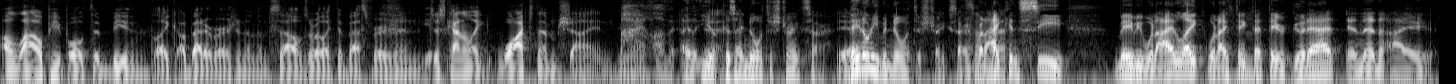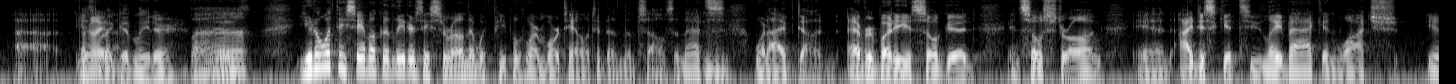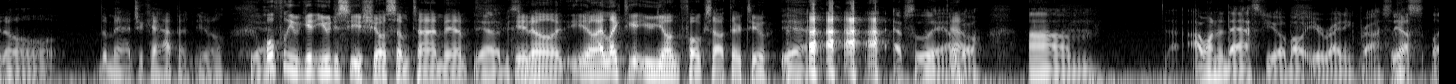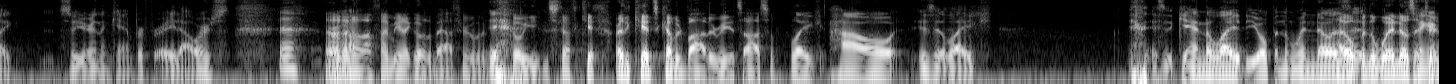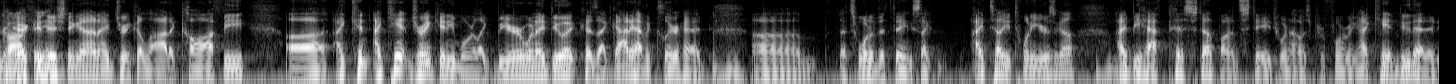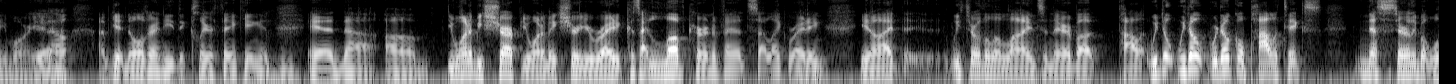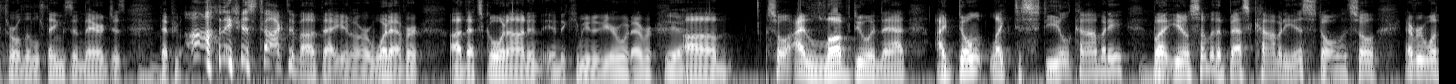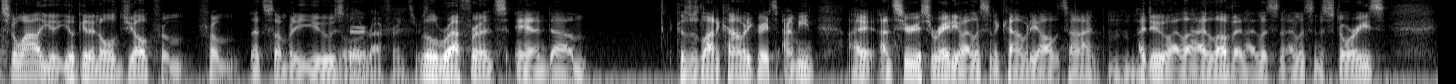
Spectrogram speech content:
allow people to be like a better version of themselves or like the best version. Just kind of like watch them shine. you know? I love it. I, you know, because I know what their strengths are. Yeah. They don't even know what their strengths are, Some but I can see maybe what I like, what I Mm-hmm. think that they're good at, and then I, uh, you That's know, what I- a good leader Uh, is. you know what they say about good leaders? They surround them with people who are more talented than themselves, and that's Mm. what I've done. Everybody is so good and so strong, and I just get to lay back and watch, you know, the magic happen. You know, Yeah. hopefully we get you to see a show sometime, man. Yeah, that'd be You know, you know, I like to get you young folks out there too. Yeah, absolutely. I'll Yeah. go. Um, I wanted to ask you about your writing process. Yeah. Like, so you're in the camper for eight hours. On and off. I mean, I go to the bathroom and Yeah. go eat and stuff. Kid, or the kids come and bother me. It's awesome. Like, how is it like? Is it candlelight? Do you open the windows? I open the windows. I turn the air conditioning on. I drink a lot of coffee. Uh, I can I can't drink anymore like beer when I do it because I got to have a clear head. Mm-hmm. Um, that's one of the things. Like I tell you, 20 years ago, Mm-hmm. I'd be half pissed up on stage when I was performing. I can't do that anymore. You Yeah. know, I'm getting older. I need the clear thinking and Mm-hmm. and uh, um, you want to be sharp. You want to make sure you're right because I love current events. I like writing. Mm-hmm. You know, I we throw the little lines in there about poli- We don't we don't we don't go politics necessarily, but we'll throw little things in there just Mm-hmm. that people oh they just talked about that you know or whatever uh, that's going on in, in the community or whatever. Yeah. Um, so I love doing that. I don't like to steal comedy, Mm-hmm. but you know some of the best comedy is stolen. So every once in a while you, you'll get an old joke from from that somebody used little or reference or little something. reference and. Um, because there's a lot of comedy greats. I mean, I on Sirius Radio, I listen to comedy all the time. Mm-hmm. I do. I, I love it. I listen. I listen to stories,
